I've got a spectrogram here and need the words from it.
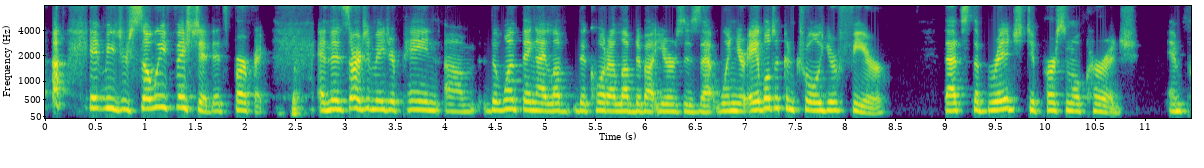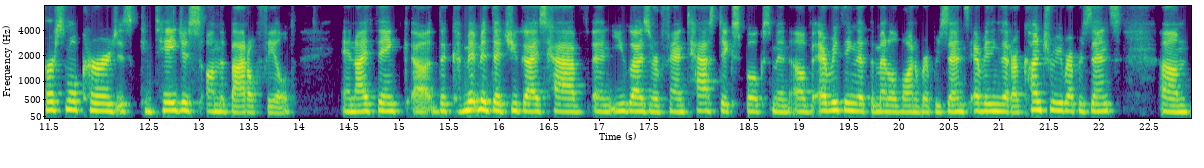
it means you're so efficient. It's perfect. And then Sergeant Major Payne, um, the one thing I love, the quote I loved about yours is that when you're able to control your fear, that's the bridge to personal courage. And personal courage is contagious on the battlefield. And I think uh, the commitment that you guys have, and you guys are fantastic spokesmen of everything that the Medal of Honor represents, everything that our country represents, um,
